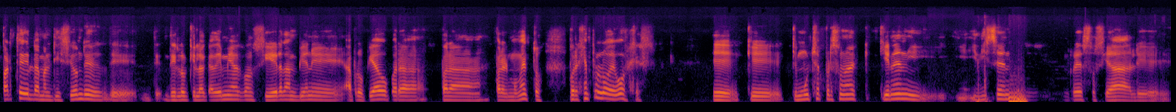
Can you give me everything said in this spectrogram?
parte de la maldición de, de- de- de lo que la academia considera también eh, apropiado para, para, para el momento. Por ejemplo, lo de Borges, eh, que, que muchas personas quieren y, y- y dicen en redes sociales,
